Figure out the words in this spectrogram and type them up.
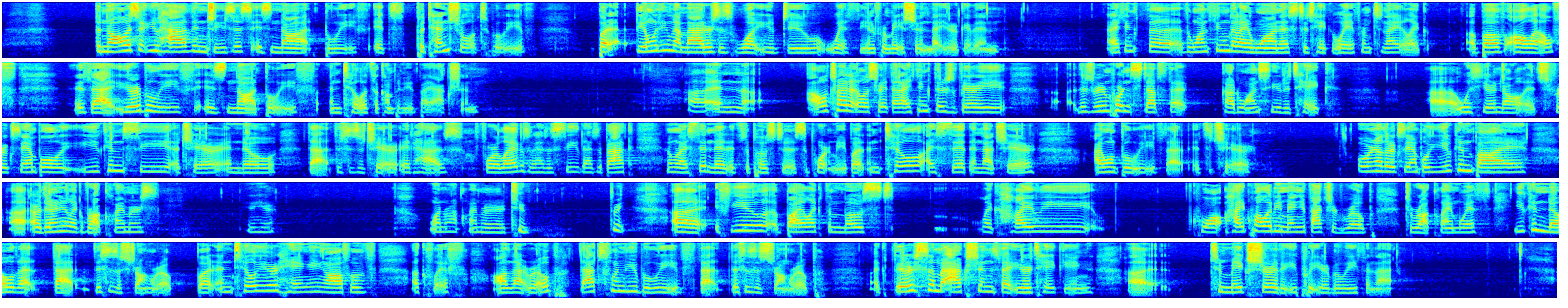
The knowledge that you have in Jesus is not belief, it's potential to believe. But the only thing that matters is what you do with the information that you're given. I think the, the one thing that I want us to take away from tonight, like above all else, is that your belief is not belief until it's accompanied by action. Uh, and I'll try to illustrate that. I think there's very, there's very important steps that God wants you to take uh, with your knowledge. For example, you can see a chair and know that this is a chair. It has four legs, it has a seat, it has a back, and when I sit in it, it's supposed to support me. But until I sit in that chair, I won't believe that it's a chair. Or another example, you can buy, uh, are there any like rock climbers in here? One rock climber, two, three. Uh, if you buy like the most like highly high quality manufactured rope to rock climb with, you can know that, that this is a strong rope. But until you're hanging off of a cliff on that rope, that's when you believe that this is a strong rope. Like there's some actions that you're taking uh, to make sure that you put your belief in that.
